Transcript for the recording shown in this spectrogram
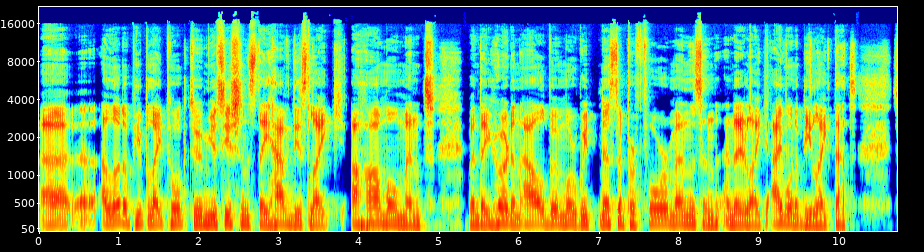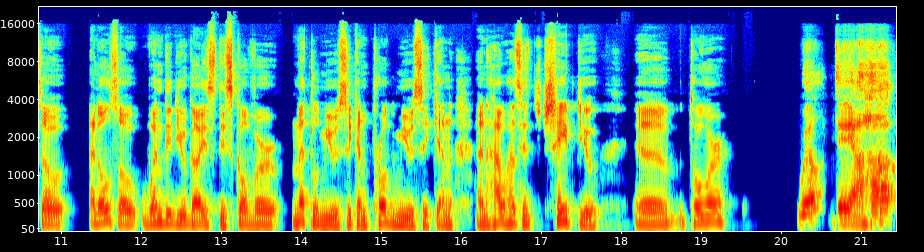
Uh, a lot of people I talk to, musicians, they have this like aha moment when they heard an album or witnessed a performance and, and they're like, I want to be like that. So, and also, when did you guys discover metal music and prog music and, and how has it shaped you? Uh, Tomer? Well, the aha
